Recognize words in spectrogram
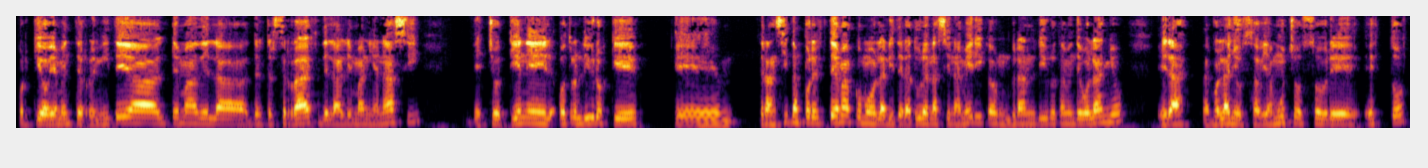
porque obviamente remite al tema de la, del Tercer Reich, de la Alemania nazi. De hecho, tiene otros libros que eh, transitan por el tema, como la literatura nazi en América, un gran libro también de Bolaño. Era, Bolaño sabía mucho sobre esto.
